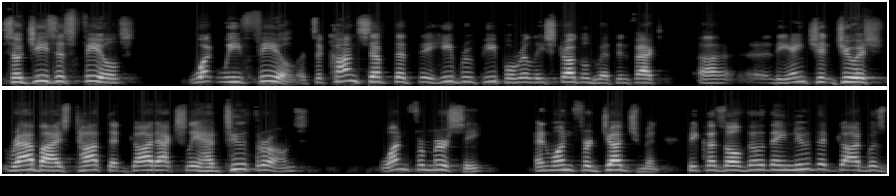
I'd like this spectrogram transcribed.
So Jesus feels what we feel. It's a concept that the Hebrew people really struggled with. In fact, uh, the ancient Jewish rabbis taught that God actually had two thrones one for mercy and one for judgment. Because although they knew that God was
